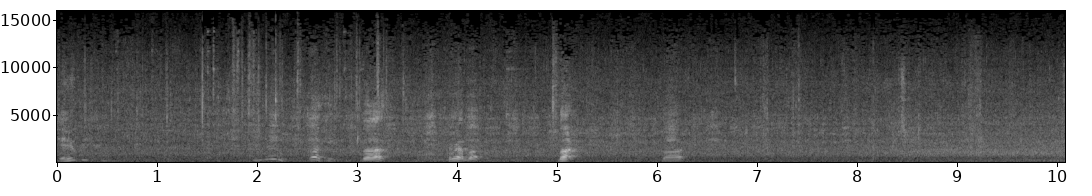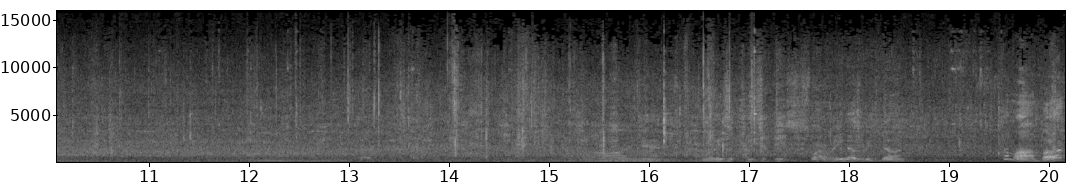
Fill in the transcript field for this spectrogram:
Here we go. Hmm, Bucky. Buck. Come here, Buck. Buck. Buck. Oh, yeah. Well, he's, he's, he's smart. He knows what he's doing. Come on, Buck.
